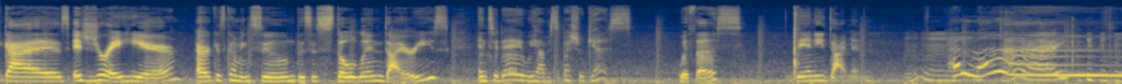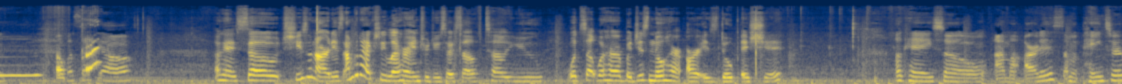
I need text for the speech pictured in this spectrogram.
guys, it's Dre here. Eric is coming soon. This is Stolen Diaries, and today we have a special guest with us, Danny Diamond. Mm. Hello. Hi. What's up, y'all? Okay, so she's an artist. I'm gonna actually let her introduce herself, tell you what's up with her, but just know her art is dope as shit. Okay, so I'm an artist. I'm a painter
